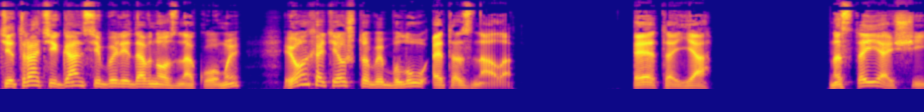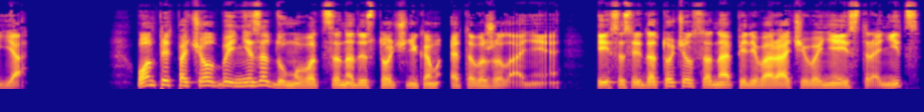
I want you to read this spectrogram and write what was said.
Тетрадь и Ганси были давно знакомы, и он хотел, чтобы Блу это знала. «Это я. Настоящий я». Он предпочел бы не задумываться над источником этого желания и сосредоточился на переворачивании страниц,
